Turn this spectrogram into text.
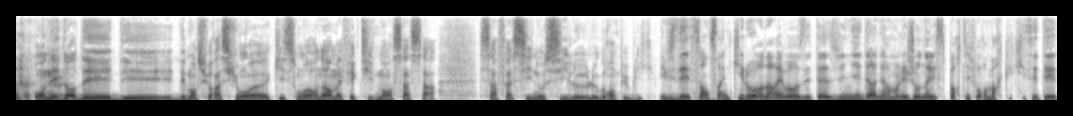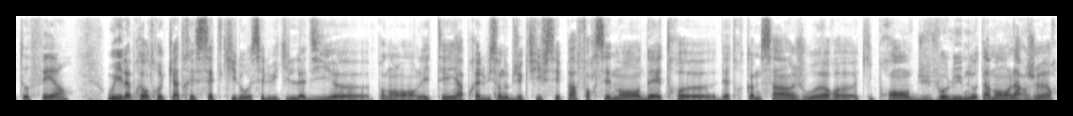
on est dans des, des, des mensurations euh, qui sont hors normes. Effectivement, ça, ça, ça fascine aussi le, le grand public. Il faisait 105 kilos en arrivant aux États-Unis. Dernièrement, les journalistes sportifs ont remarqué qu'il s'était étoffé. Hein. Oui, il a pris entre 4 et 7 kilos. C'est lui qui l'a dit euh, pendant l'été. Après, lui, son objectif, c'est pas forcément d'être euh, d'être comme ça un joueur euh, qui prend du volume, notamment en largeur.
